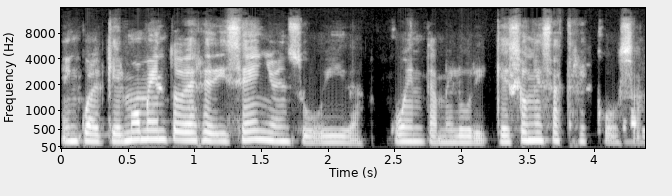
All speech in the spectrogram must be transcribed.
en cualquier momento de rediseño en su vida. Cuéntame, Luri, ¿qué son esas tres cosas?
